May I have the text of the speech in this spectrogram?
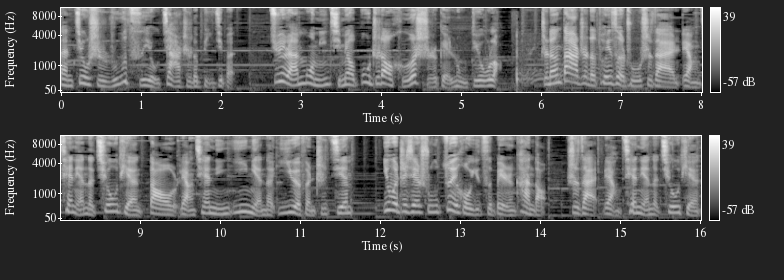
但就是如此有价值的笔记本，居然莫名其妙不知道何时给弄丢了，只能大致的推测出是在两千年的秋天到两千零一年的一月份之间，因为这些书最后一次被人看到是在两千年的秋天，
